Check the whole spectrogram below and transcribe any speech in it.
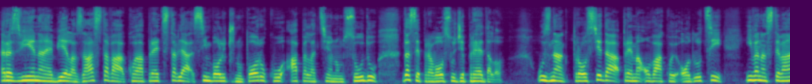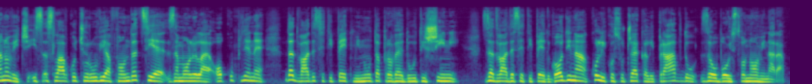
Razvijena je bijela zastava koja predstavlja simboličnu poruku apelacionom sudu da se pravosuđe predalo – U znak prosjeda prema ovakvoj odluci, Ivana Stevanović iz Slavko Ćuruvija fondacije zamolila je okupljene da 25 minuta provedu u tišini. Za 25 godina koliko su čekali pravdu za ubojstvo novinara.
